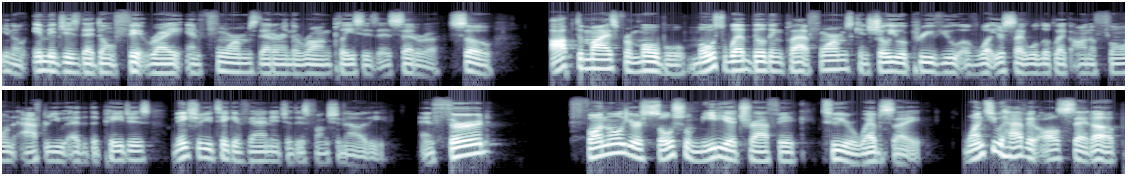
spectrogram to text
you know, images that don't fit right and forms that are in the wrong places, etc. So, optimize for mobile. Most web building platforms can show you a preview of what your site will look like on a phone after you edit the pages. Make sure you take advantage of this functionality. And third, funnel your social media traffic to your website. Once you have it all set up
